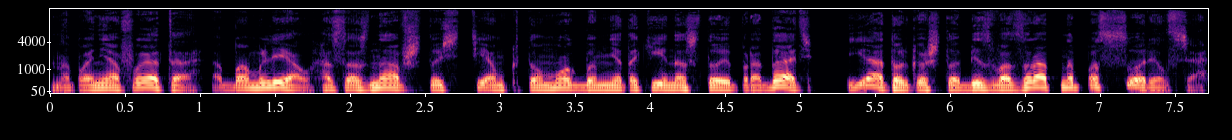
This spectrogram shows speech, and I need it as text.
Но поняв это, обомлел, осознав, что с тем, кто мог бы мне такие настои продать, я только что безвозвратно поссорился.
